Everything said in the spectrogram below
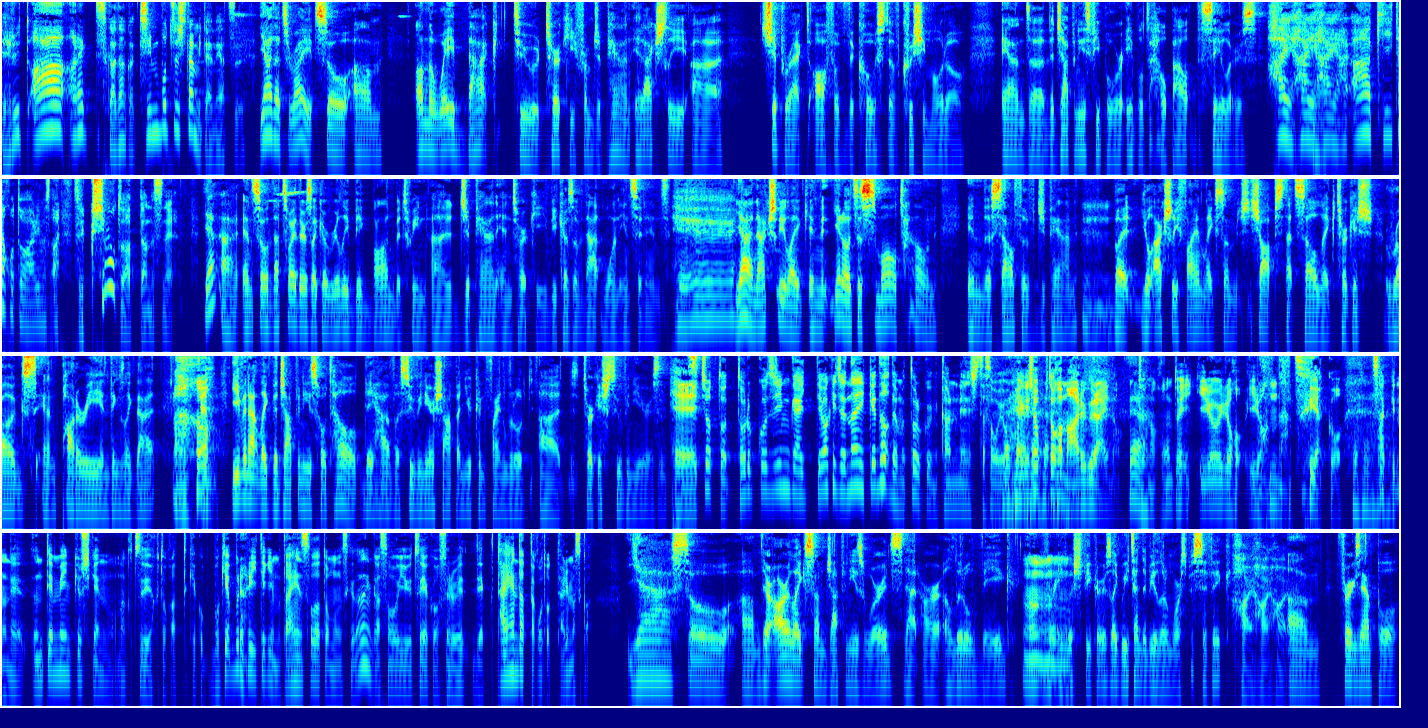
エルああ、あれですかなんか沈没したみたいなやつ Yeah, that's right. So, um, on the way back to Turkey from Japan, it actually uh, shipwrecked off of the coast of Kushimoto, and uh, the Japanese people were able to help out the sailors. はいはいはいはい。ああ、聞いたことはあります。あ、それ串本だったんですね。 Yeah, and so that's why there's like a really big bond between uh, Japan and Turkey because of that one incident. へえ。 Yeah, and actually, like in the, you know, it's a small town in the south of Japan, but you'll actually find like some sh- shops that sell like Turkish rugs and pottery and things like that. and even at like the Japanese hotel, they have a souvenir shop, and you can find little uh, Turkish souvenirs and things. ちょっとトルコ人街ってわけじゃないけど、でもトルコに関連したそういうお土産ショップとかもあるぐらいの。じ.ゃあなんか本当にいろいろ、いろんな通訳を、さっきのね、運転免許試験のなんか通訳とかって結構ボキャブラリー的にも大変そうだと思うんですけど、何かそういう通訳をする上で大変だったことってあますか Yeah, so um, there are like some Japanese words that are a little vague Mm, for mm, mm. English speakers. Like we tend to be a little more specific. はいはいはい。 Um, for example,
